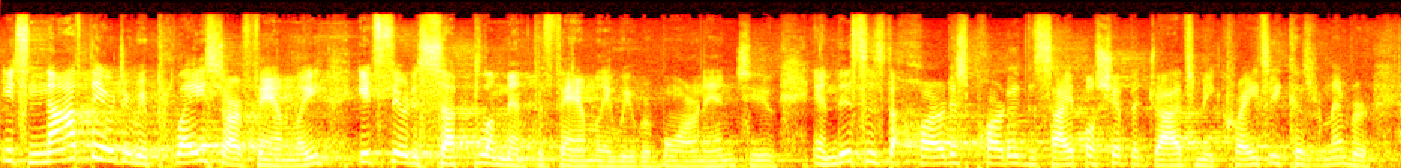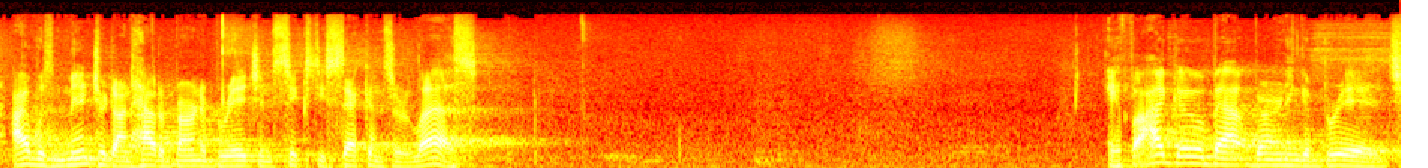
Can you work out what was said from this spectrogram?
It's not there to replace our family, it's there to supplement the family we were born into. And this is the hardest part of discipleship that drives me crazy because remember, I was mentored on how to burn a bridge in 60 seconds or less. If I go about burning a bridge,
